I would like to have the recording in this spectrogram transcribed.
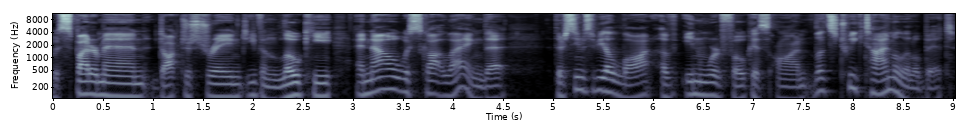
with Spider-Man, Doctor Strange, even Loki, and now with Scott Lang that there seems to be a lot of inward focus on let's tweak time a little bit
